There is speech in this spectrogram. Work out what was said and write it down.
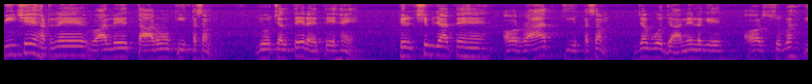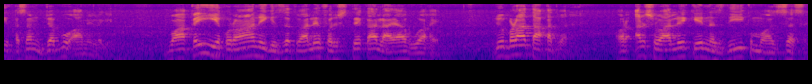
पीछे हटने वाले तारों की कसम जो चलते रहते हैं, फिर छिप जाते हैं और रात की कसम जब वो जाने लगे और सुबह की कसम जब वो आने लगे। वाकई ये कुरान एक इज़्ज़त वाले फ़रिश्ते का लाया हुआ है, जो बड़ा ताकतवर है और अर्श वाले के नज़दीक मुआज़ है।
